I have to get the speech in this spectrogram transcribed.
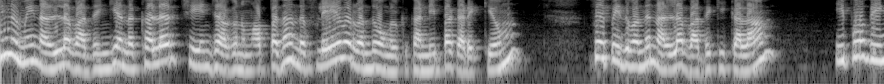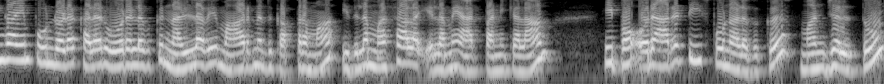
இன்னுமே நல்லா வதங்கி அந்த கலர் சேஞ்ச் ஆகணும். அப்போ தான் அந்த ஃப்ளேவர் வந்து உங்களுக்கு கண்டிப்பாக கிடைக்கும். ஸோ இப்போ இது வந்து நல்லா வதக்கிக்கலாம். இப்போது வெங்காயம் பூண்டோட கலர் ஓரளவுக்கு நல்லாவே மாறினதுக்கு அப்புறமா இதில் மசாலா எல்லாமே ஆட் பண்ணிக்கலாம். இப்போ ஒரு அரை டீஸ்பூன் அளவுக்கு மஞ்சள் தூள்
